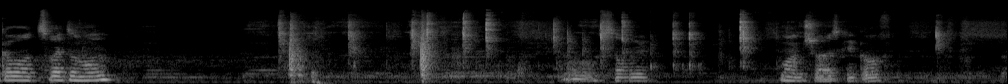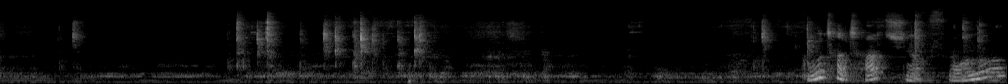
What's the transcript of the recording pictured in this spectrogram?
mein Gott, 2 zu 0. Oh, sorry. War ein scheiß Kickoff. Guter Touch nach vorne.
